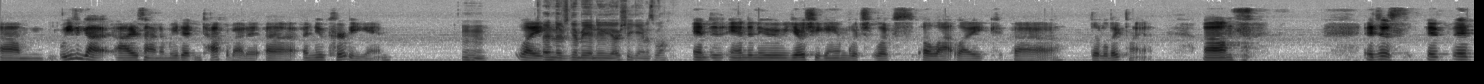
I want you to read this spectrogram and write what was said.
Um, we even got eyes on, and we didn't talk about it. Uh, a new Kirby game, Mhm. like and there's gonna be a new Yoshi game as well. and and a new Yoshi game, which looks a lot like uh, Little Big Planet. Um, it just it it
